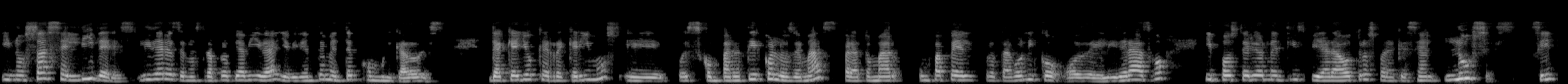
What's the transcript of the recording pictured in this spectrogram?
y nos hace líderes, líderes de nuestra propia vida y evidentemente comunicadores de aquello que requerimos, eh, pues compartir con los demás para tomar un papel protagónico o de liderazgo y posteriormente inspirar a otros para que sean luces, ¿sí?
